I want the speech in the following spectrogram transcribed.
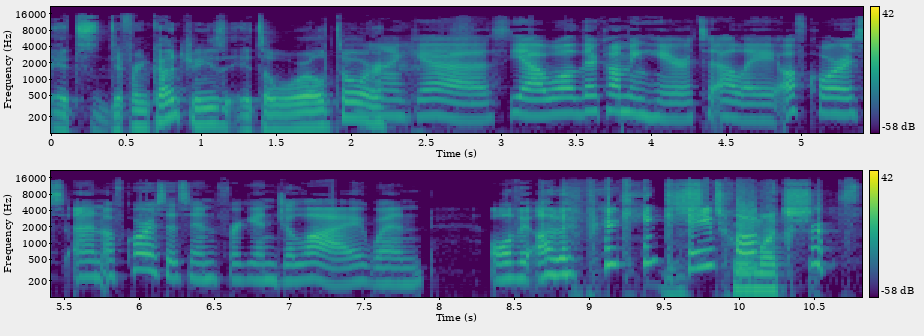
it's different countries, it's a world tour. I guess. Yeah, well, they're coming here to LA, of course. And of course, it's in freaking July when all the other freaking K is too pop much. groups.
